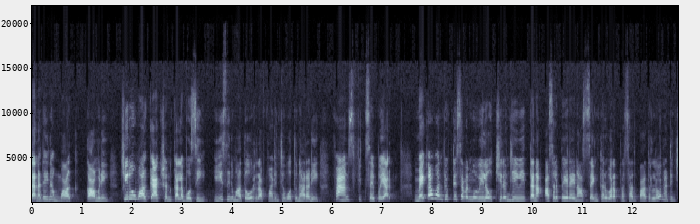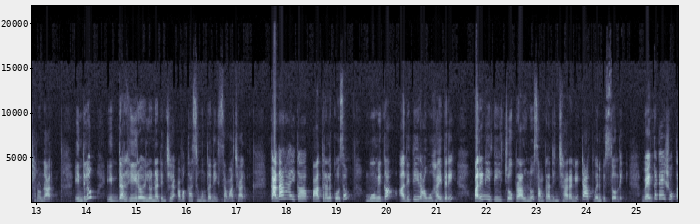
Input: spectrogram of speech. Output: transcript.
తనదైన mark comedy Chiru mark action కలబోసి ఈ సినిమాతో రఫ్ఫాడించబోతున్నారని ఫ్యాన్స్ ఫిక్స్ అయిపోయారు. మెగా వన్ ఫిఫ్టీ సెవెన్ మూవీలో చిరంజీవి తన అసలు పేరైన శంకర్ వరప్రసాద్ పాత్రలో నటించనున్నారు. ఇందులో ఇద్దరు హీరోయిన్లు నటించే అవకాశం ఉందని సమాచారం. కథానాయిక పాత్రల కోసం భూమిక అదితిరావు హైదరి పరిణీతి చోప్రాలను సంప్రదించారని టాక్ వినిపిస్తోంది. వెంకటేష్ ఒక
